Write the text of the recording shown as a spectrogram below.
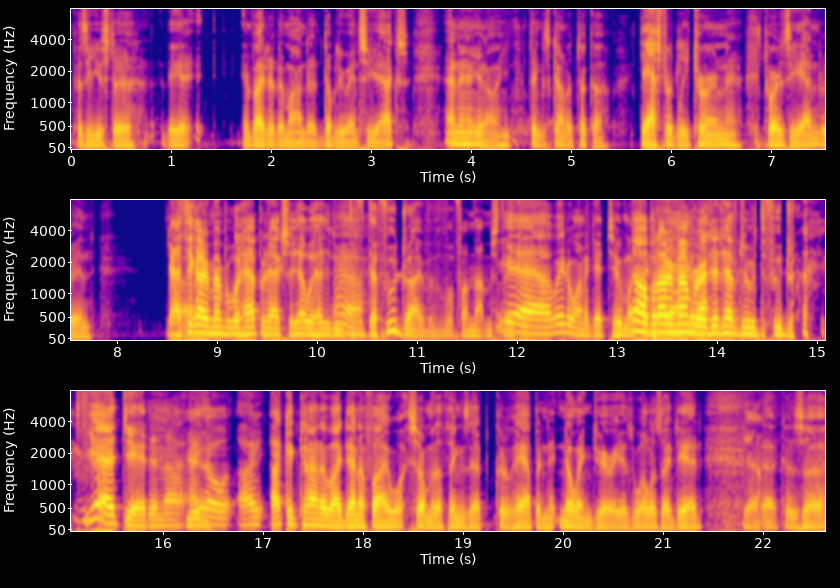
because he used to. They invited him on to WNCX, and uh, you know, he things kind of took a dastardly turn towards the end. And Yeah, I think I remember what happened. Actually, that had to do with the, the food drive, if, I'm not mistaken. yeah, we don't want to get too much. No, but I remember it did have to do with the food drive. Yeah, it did, and I, I know I, I could kind of identify what some of the things that could have happened, knowing Jerry as well as I did. Yeah. because uh,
